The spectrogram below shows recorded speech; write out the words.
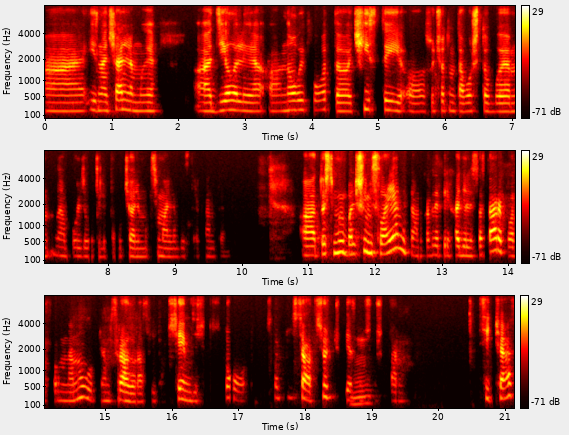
изначально мы а, делали а, новый код чистый с учетом того, чтобы пользователи получали максимально быстрый контент. А, то есть мы большими слоями, там, когда переходили со старой платформы на новую, прям сразу росли там, 70, 100, 150, все чудесно, mm-hmm. все шикарно. Сейчас,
